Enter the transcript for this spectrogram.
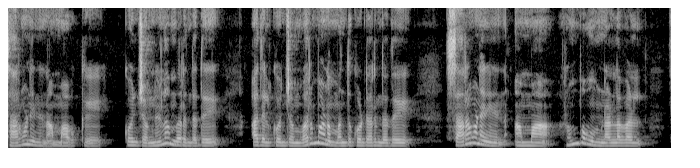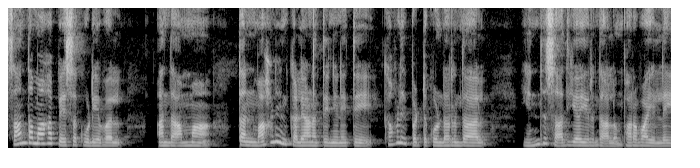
சரவணனின் அம்மாவுக்கு கொஞ்சம் நிலம் இருந்தது. அதில் கொஞ்சம் வருமானம் வந்து கொண்டிருந்தது. சரவணனின் அம்மா ரொம்பவும் நல்லவள் சாந்தமாக பேசக்கூடியவள். அந்த அம்மா தன் மகனின் கல்யாணத்தை நினைத்தே கவலைப்பட்டு கொண்டிருந்தாள். எந்த சாதியாக இருந்தாலும் பரவாயில்லை.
